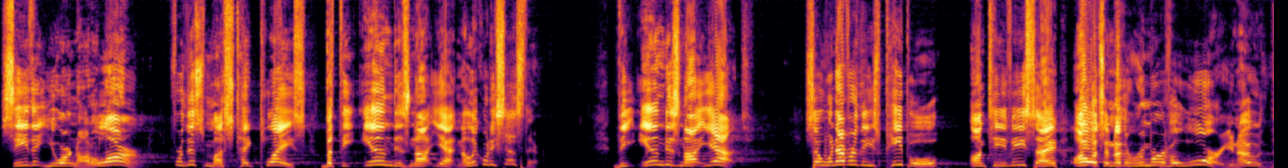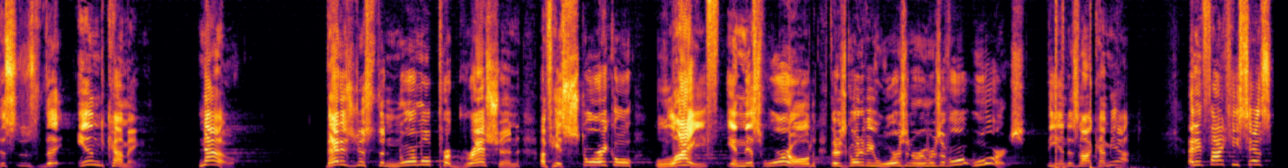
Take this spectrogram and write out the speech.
See that you are not alarmed, for this must take place, but the end is not yet. Now, look what he says there. The end is not yet. So, whenever these people on TV say, oh, it's another rumor of a war, you know, this is the end coming. No. That is just the normal progression of historical life in this world. There's going to be wars and rumors of wars. The end has not come yet. And in fact, he says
